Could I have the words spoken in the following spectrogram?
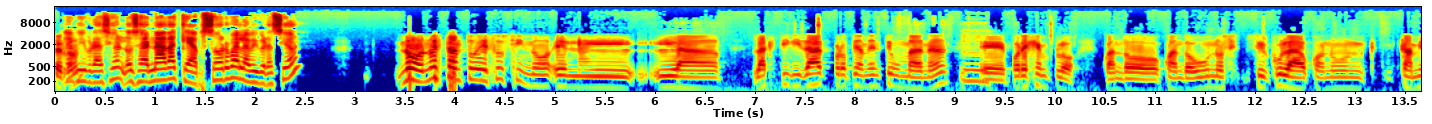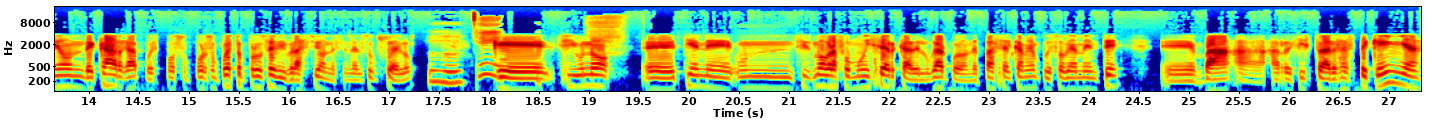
la vibración o sea nada que absorba la vibración. No no es tanto eso sino el la la actividad propiamente humana. Mm. eh, por ejemplo cuando cuando uno circula con un camión de carga pues por, por supuesto produce vibraciones en el subsuelo. Que si uno eh, tiene un sismógrafo muy cerca del lugar por donde pasa el camión pues obviamente eh, va a, registrar esas pequeñas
